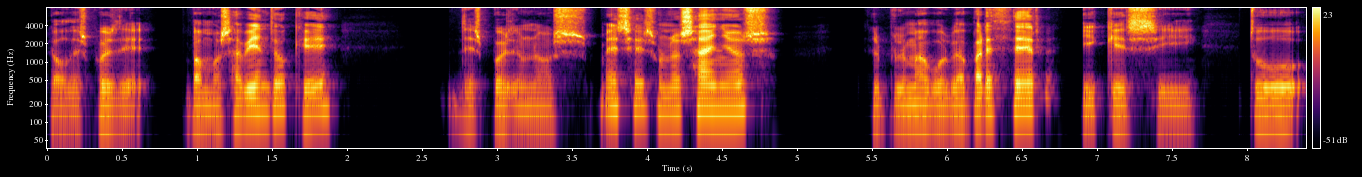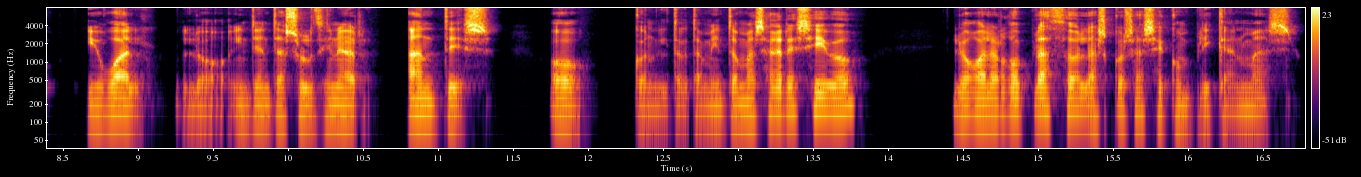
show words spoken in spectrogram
luego después de, vamos sabiendo que después de unos meses, unos años, el problema vuelve a aparecer y que si tú igual lo intentas solucionar antes o con el tratamiento más agresivo, luego a largo plazo las cosas se complican más.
